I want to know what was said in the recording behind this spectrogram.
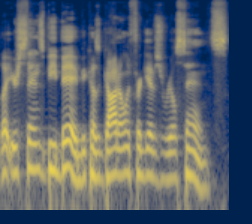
Let your sins be big because God only forgives real sins.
